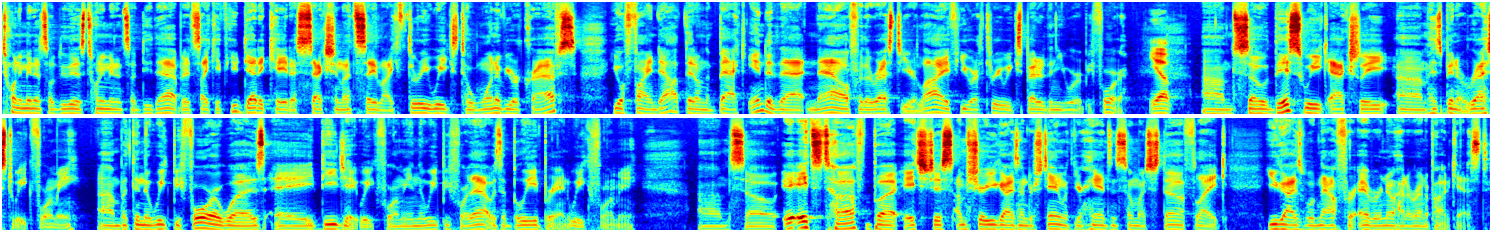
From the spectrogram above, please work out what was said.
20 minutes I'll do this, 20 minutes I'll do that. But it's like if you dedicate a section, let's say like three weeks to one of your crafts, you'll find out that on the back end of that, now for the rest of your life, you are three weeks better than you were before. yep, Um, so this week actually um, has been a rest week for me. Um, but then the week before was a DJ week for me, and the week before that was a Believe brand week for me. Um, so it, it's tough, but it's just I'm sure you guys understand with your hands in so much stuff. Like you guys will now forever know how to run a podcast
